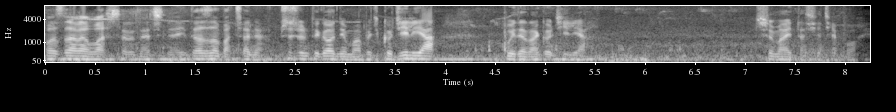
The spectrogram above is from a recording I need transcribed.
Pozdrawiam Was serdecznie i do zobaczenia. W przyszłym tygodniu ma być Godzilia. Pójdę na Godzilia. Trzymajcie się ciepło.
